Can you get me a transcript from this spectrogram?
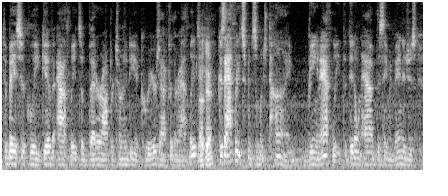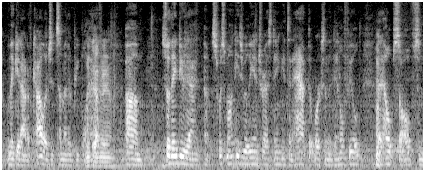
to basically give athletes a better opportunity at careers after they're athletes. Okay. Because athletes spend so much time being an athlete that they don't have the same advantages when they get out of college that some other people have. yeah. Um, so they do that. Uh, Swiss Monkey is really interesting. It's an app that works in the dental field that helps solve some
